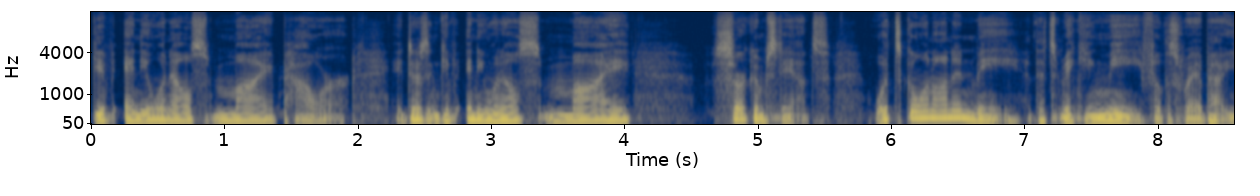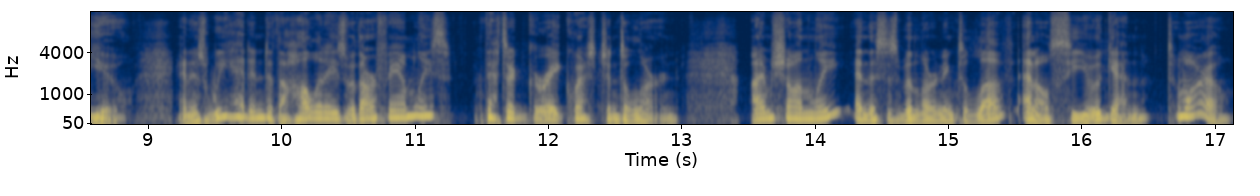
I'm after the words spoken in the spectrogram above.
give anyone else my power. It doesn't give anyone else my circumstance. What's going on in me that's making me feel this way about you? And as we head into the holidays with our families, that's a great question to learn. I'm Sean Lee, and this has been Learning to Love, and I'll see you again tomorrow.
